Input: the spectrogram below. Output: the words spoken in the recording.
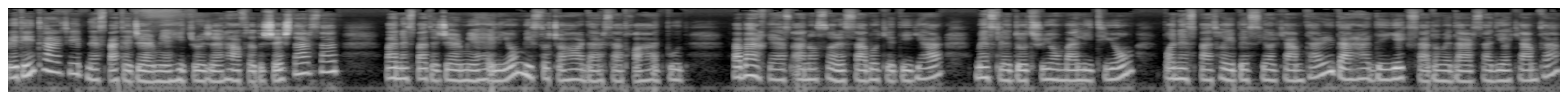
بدین ترتیب نسبت جرمی هیدروژن 76 درصد و نسبت جرمی هلیوم 24 درصد خواهد بود و برخی از عناصر سبک دیگر مثل دوتریوم و لیتیوم با نسبت های بسیار کمتری در حد یک صدم درصد یا کمتر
